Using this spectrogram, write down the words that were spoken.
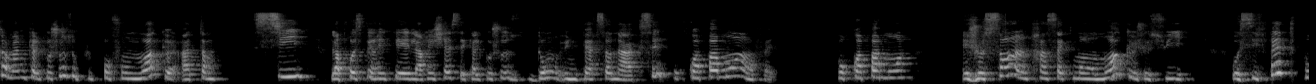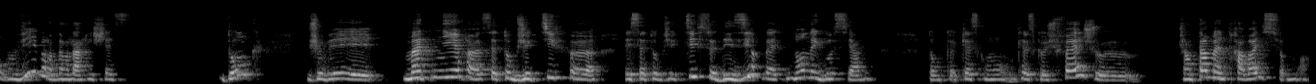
quand même quelque chose au plus profond de moi que, attends, si la prospérité et la richesse est quelque chose dont une personne a accès, pourquoi pas moi en fait? Pourquoi pas moi? Et je sens intrinsèquement en moi que je suis aussi faite pour vivre dans la richesse. Donc, je vais maintenir euh, cet objectif euh, et cet objectif, ce désir va être non négociable. Donc, qu'est-ce que je fais? J'entame un travail sur moi.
